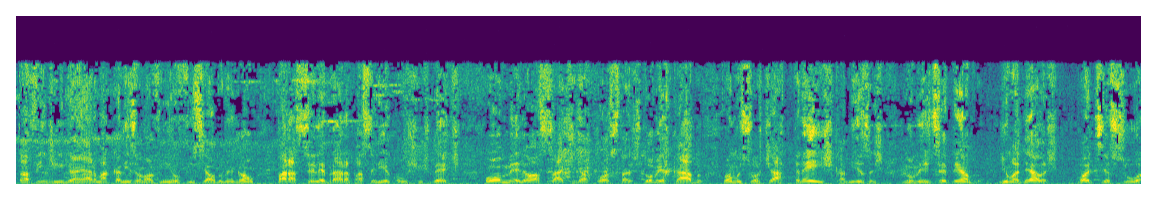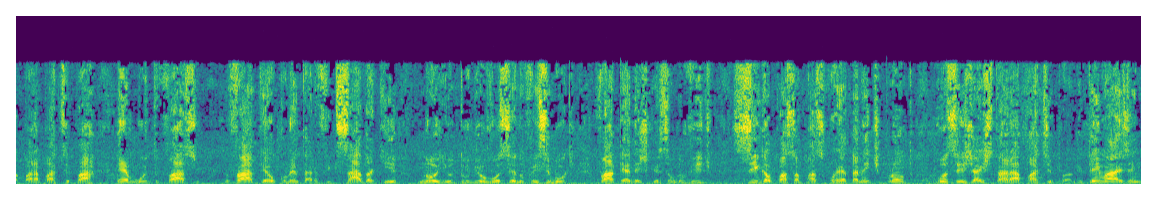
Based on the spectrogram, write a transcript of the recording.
tá a fim de ganhar uma camisa novinha oficial do Mengão para celebrar a parceria com o XBET, o melhor site de apostas do mercado. Vamos sortear três camisas no mês de setembro e uma delas pode ser sua. Para participar é muito fácil. Vá até o comentário fixado aqui no YouTube ou você no Facebook, vá até a descrição do vídeo, siga o passo a passo corretamente pronto, você já estará participando. E tem mais, hein?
